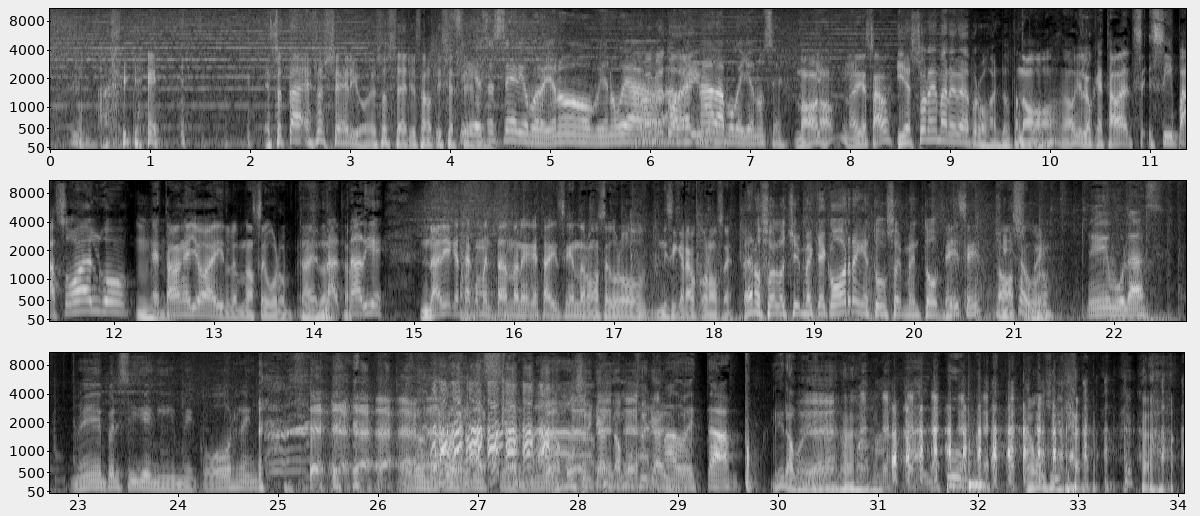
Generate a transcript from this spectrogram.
Así que eso está, eso es serio, eso es serio, esa noticia es Sí, seria. eso es serio, pero yo no, yo no voy a No me meto hablar ahí, nada bro. porque yo no sé. No, no, nadie sabe. Y eso no hay manera de probarlo tampoco. No, no, y lo que estaba, si, si pasó algo, estaban ellos ahí, lo más seguro. Na- Exacto. nadie, nadie que está comentando, nadie que está diciendo, lo más seguro, ni siquiera los conoce. Pero son los chismes que corren y esto es un segmento de Sí, sí, no, chisme. seguro. Nébulas me persiguen y me corren. pero no pueden hacer nada. La musical, la musical. Calmado está. Mira para allá. La música.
